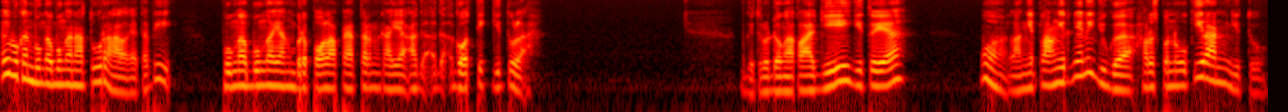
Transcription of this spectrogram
tapi bukan bunga-bunga natural ya tapi bunga-bunga yang berpola pattern kayak agak-agak gotik gitulah. Begitu lu dongak lagi gitu ya wah langit-langitnya nih juga harus penuh ukiran gitu.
